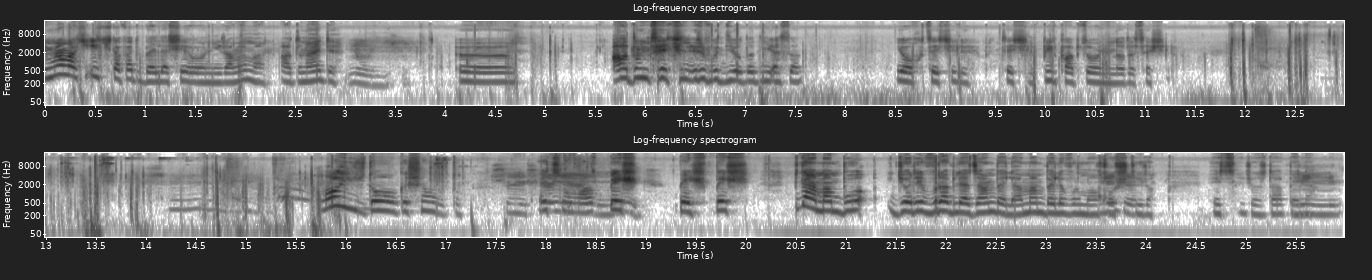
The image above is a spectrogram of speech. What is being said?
Demək olar ki, ilk dəfədir belə şey oynayıram mən. Adı nə idi? Ne oynuyorsun? Ee, adım çəkilir bu videoda deyəsən. Yox, çəkilir. Çəkilir. Bir PUBG oyununda da çəkilir. Ay da qəşəng vurdum. Şöyle, Heç şöyle olmaz. yani. 5 5 5. Bir də mən bu görə vura biləcəm belə. Mən belə vurmağı xoşlayıram. Heç nə gözlə belə. Bildim.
